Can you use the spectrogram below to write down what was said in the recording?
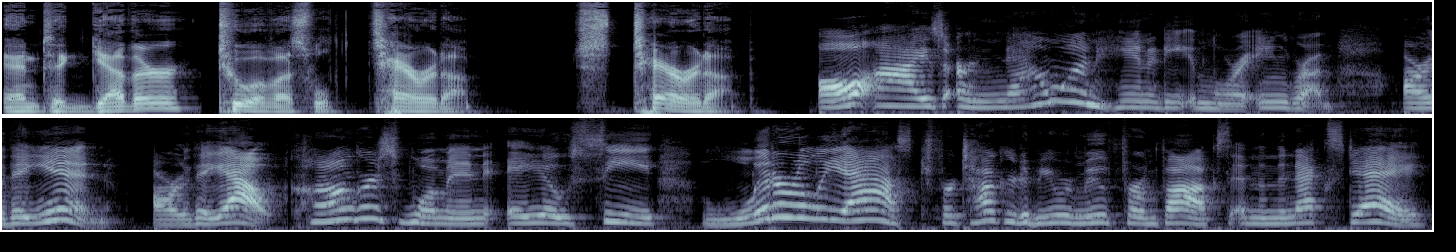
And together, two of us will tear it up. Just tear it up. All eyes are now on Hannity and Laura Ingraham. Are they in? Are they out? Congresswoman AOC literally asked for Tucker to be removed from Fox, and then the next day,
